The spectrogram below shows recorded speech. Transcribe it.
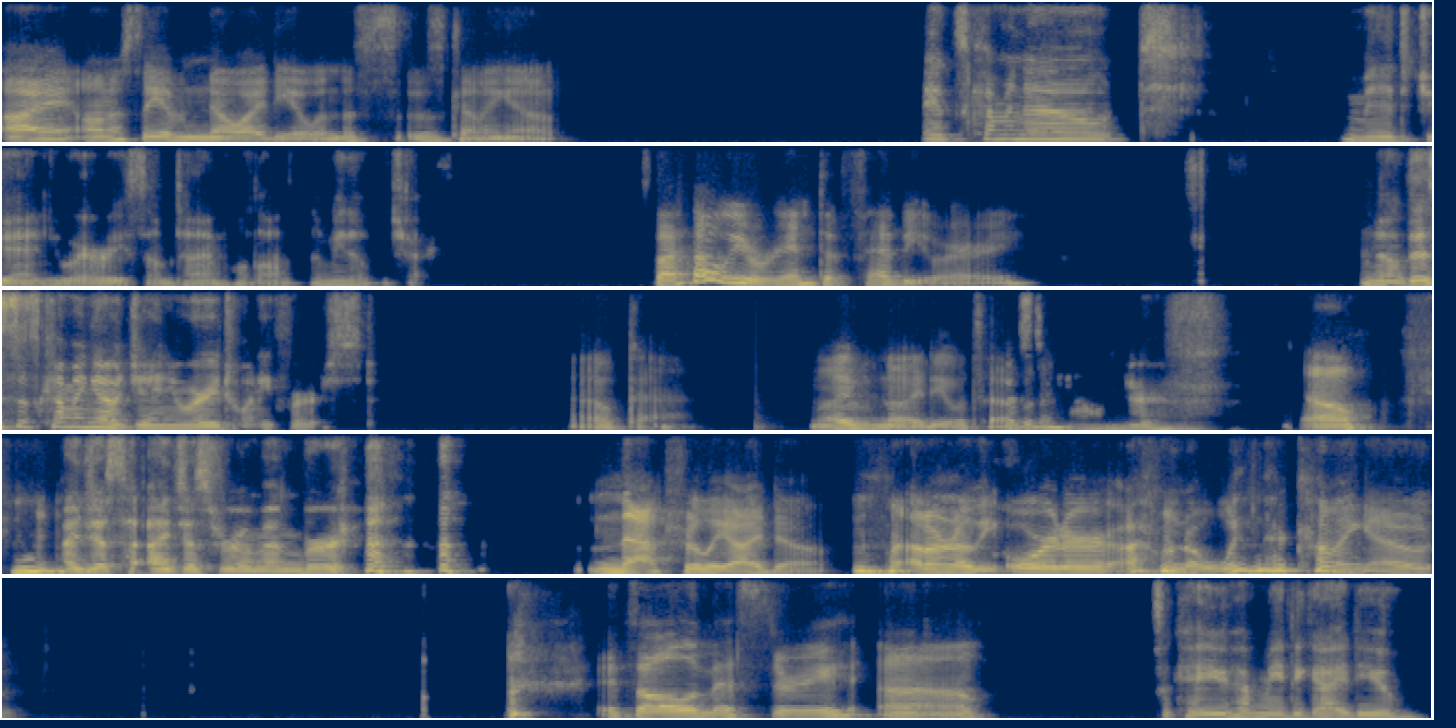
I honestly have no idea when this is coming out. It's coming out mid January sometime. Hold on, let me double check. So I thought we were into February. No, this is coming out January 21st. Okay. I have no idea what's happening. calendar. Oh. I just I just remember. Naturally, I don't. I don't know the order. I don't know when they're coming out. It's all a mystery. Um, it's okay, you have me to guide you.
